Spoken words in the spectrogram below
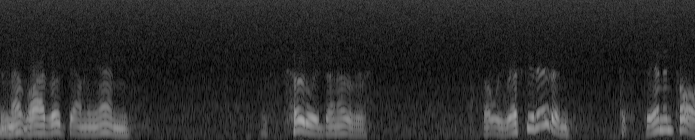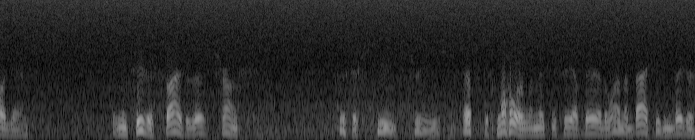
and that live oak down the end was totally bent over. But we rescued it and it's standing tall again. You can see the size of those trunks. Those a huge tree. That's the smaller one that you see up there. The one in the back's even bigger.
